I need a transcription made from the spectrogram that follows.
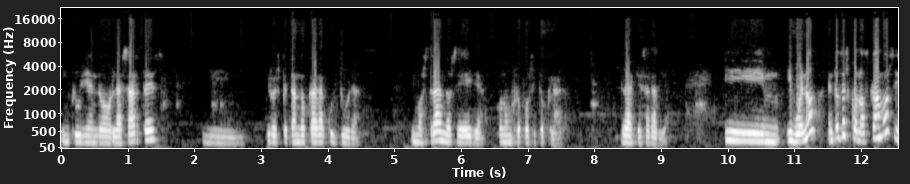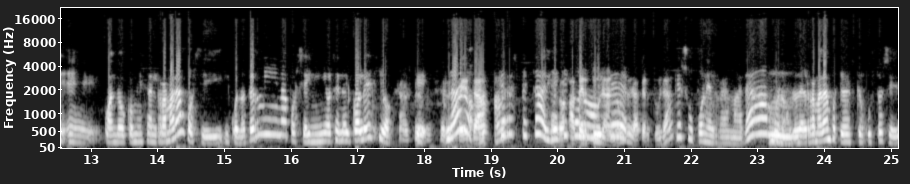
incluyendo las artes y respetando cada cultura y mostrándose ella con un propósito claro. Gracias, Arabia. Y, bueno, entonces conozcamos eh, cuando comienza el ramadán por si, y cuando termina, por si hay niños en el colegio. Claro, que, hay que respetar y hay que apertura, conocer ¿no? apertura. qué supone el ramadán. Bueno, mm. lo del ramadán porque es que justo se,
